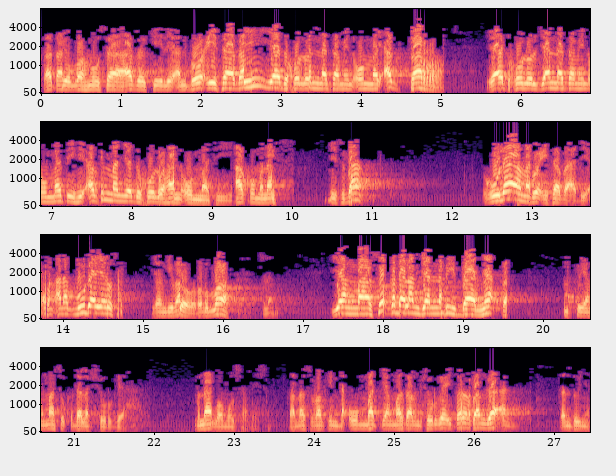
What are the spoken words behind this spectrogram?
Kata Allah Musa abki li an bu'itha bi yadkhulu jannata min ummati akthar. Yadkhulul jannata min ummatihi akman yadkhuluha min ummati. Aku menangis. Disebab gulam bu'itha ba'di. Anak muda yang yang dimaksud Rasulullah yang masuk ke dalam jannah lebih banyak yang masuk ke dalam surga. Menang Allah Musa Karena semakin umat yang masuk dalam surga itu adalah banggaan tentunya.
